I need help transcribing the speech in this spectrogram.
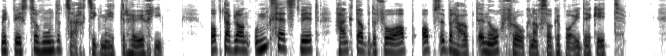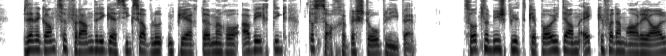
mit bis zu 160 Meter Höhe. Ob der Plan umgesetzt wird, hängt aber davon ab, ob es überhaupt eine Nachfrage nach so Gebäuden gibt. Bei diesen ganzen Veränderungen sei es aber Pierre Dömero auch wichtig, dass Sachen bestehen bleiben. So zum Beispiel die Gebäude am Ecke von dem Areal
